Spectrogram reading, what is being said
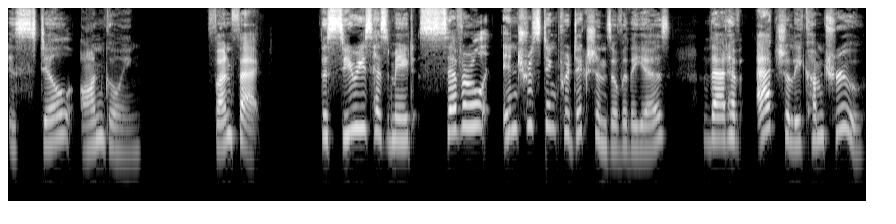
is still ongoing. Fun fact the series has made several interesting predictions over the years that have actually come true.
